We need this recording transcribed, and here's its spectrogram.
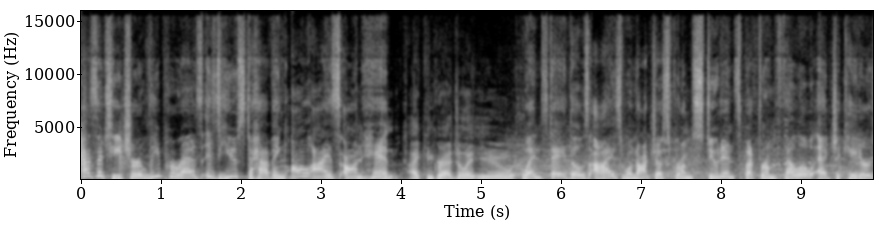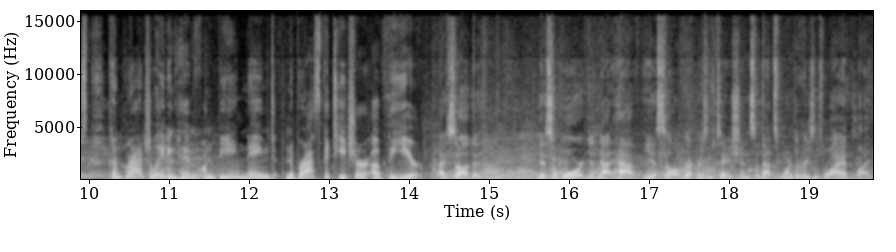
As a teacher, Lee Perez is used to having all eyes on him. I congratulate you. Wednesday, those eyes were not just from students, but from fellow educators, congratulating him on being named Nebraska Teacher of the Year. I saw that this award did not have ESL representation, so that's one of the reasons why I applied.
